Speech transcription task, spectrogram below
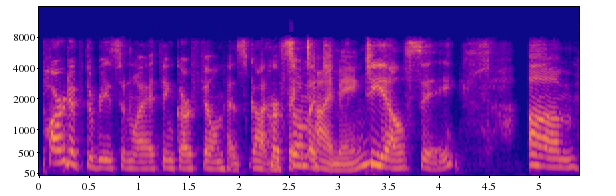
part of the reason why I think our film has gotten Perfect so much timing. TLC. Um,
